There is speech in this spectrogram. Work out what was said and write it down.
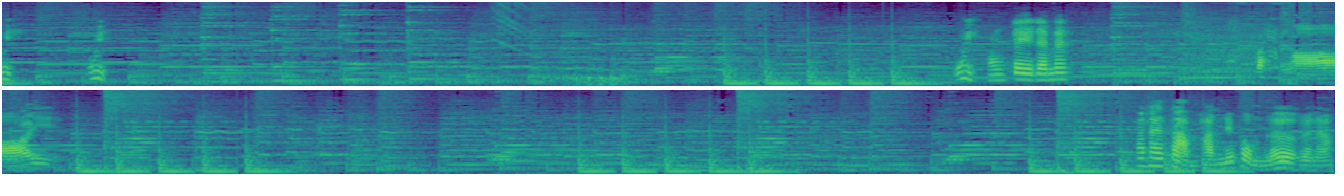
อุ้ยอุ้ยอุ้ยของเจได้ไหมสออยถ้าได้สามพันนี่ผมเลิกเลยนะ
